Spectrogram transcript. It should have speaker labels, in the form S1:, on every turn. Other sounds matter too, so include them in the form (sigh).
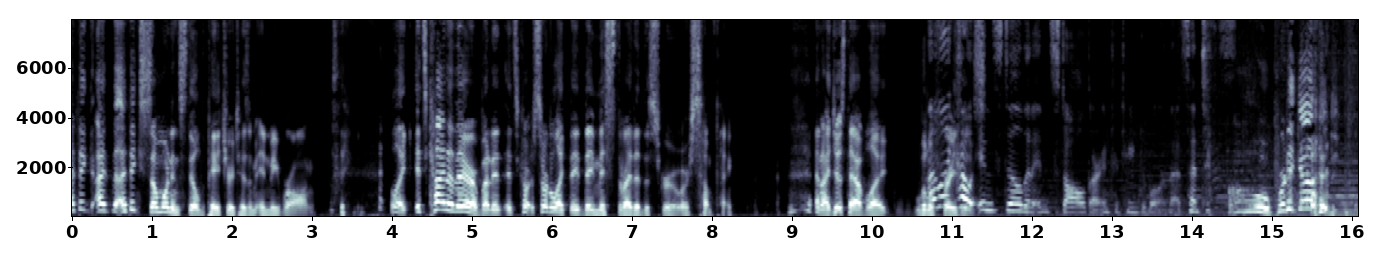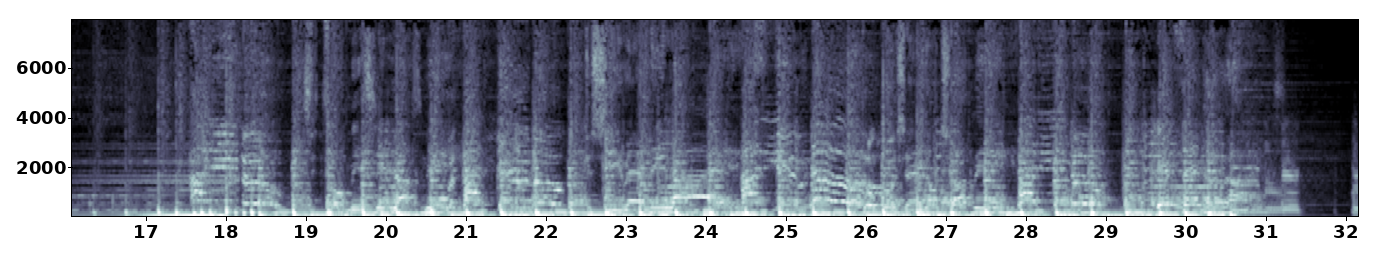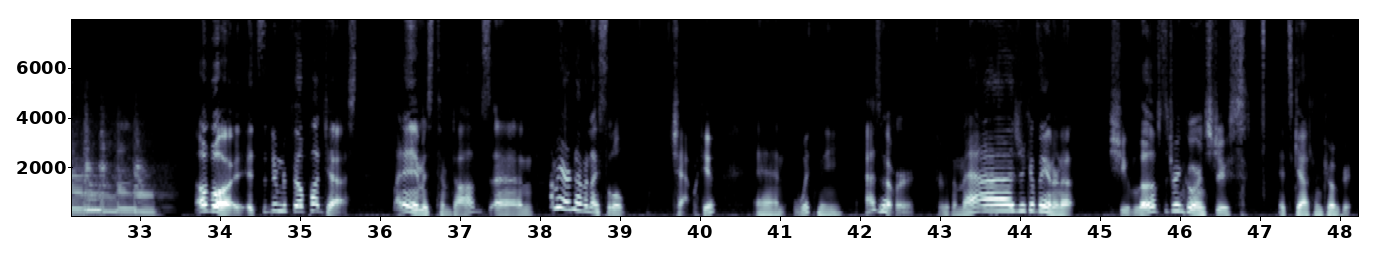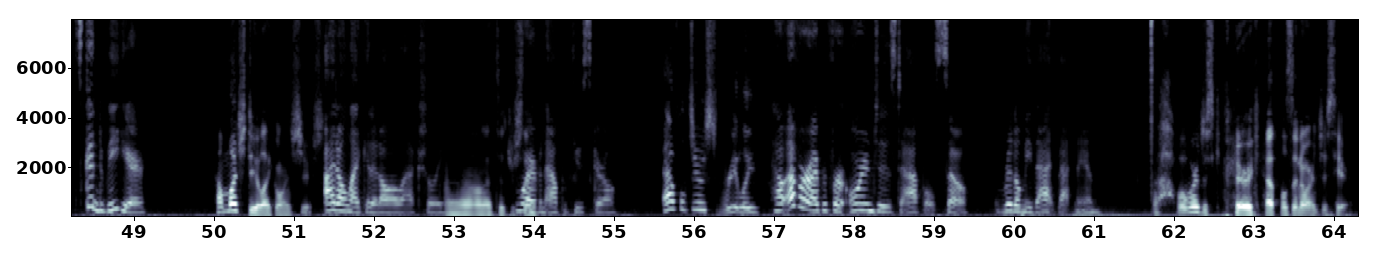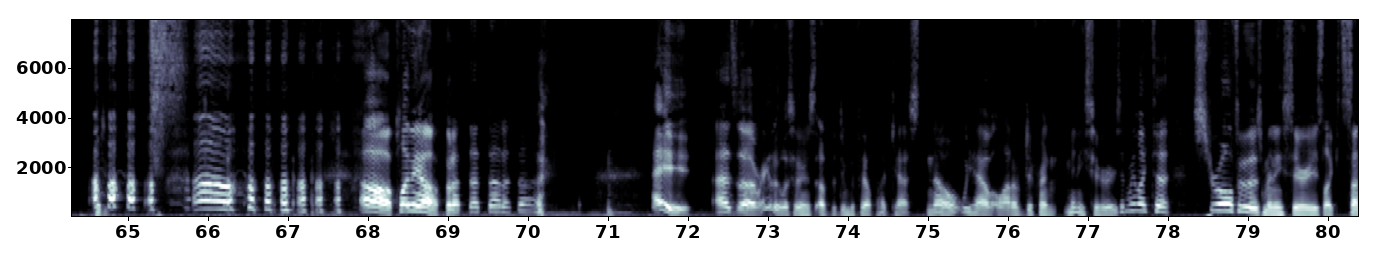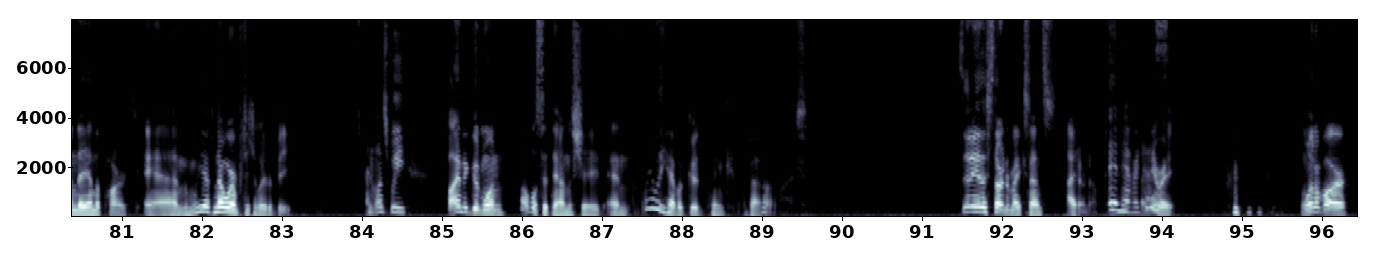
S1: I think I I think someone instilled patriotism in me wrong. (laughs) like it's kind of there, but it, it's sort of like they they misthreaded the screw or something. (laughs) and I just have like little
S2: I like
S1: phrases.
S2: how instilled and installed are interchangeable in that (laughs) sentence.
S1: oh, pretty good.
S3: She told me she loves me.
S1: Oh boy, it's the Doom to Fail podcast. My name is Tim Dobbs, and I'm here to have a nice little chat with you. And with me, as ever, through the magic of the internet, she loves to drink orange juice. It's Catherine Coker.
S2: It's good to be here.
S1: How much do you like orange juice?
S2: I don't like it at all, actually.
S1: Oh, that's interesting.
S2: More of an apple juice girl.
S1: Apple juice, really?
S2: However, I prefer oranges to apples, so riddle me that, Batman. (sighs)
S1: Well, we're just comparing (laughs) apples and oranges here.
S2: Oh! (laughs)
S1: Oh, play me off. Hey, as uh, regular listeners of the Doom to Fail podcast know, we have a lot of different miniseries, and we like to stroll through those miniseries like Sunday in the park, and we have nowhere in particular to be. And once we find a good one, well, we'll sit down in the shade and really have a good think about our lives. Is any of this starting to make sense? I don't know.
S2: it never does.
S1: At any rate, (laughs) one of our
